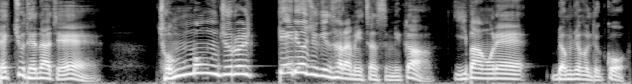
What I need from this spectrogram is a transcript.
백주 대낮에 정몽주를 때려 죽인 사람이 있지 않습니까? 이방원의 명령을 듣고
